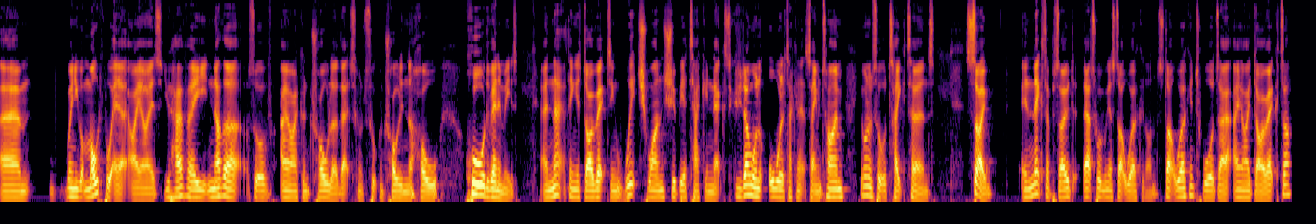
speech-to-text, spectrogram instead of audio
um, when you've got multiple AIs, you have a, another sort of AI controller that's sort of controlling the whole horde of enemies and that thing is directing which one should be attacking next because you don't want all attacking at the same time. You want to sort of take turns. So In the next episode, that's what we're going to start working on. Start working towards our AI director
